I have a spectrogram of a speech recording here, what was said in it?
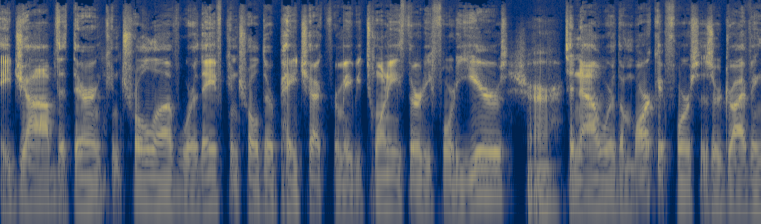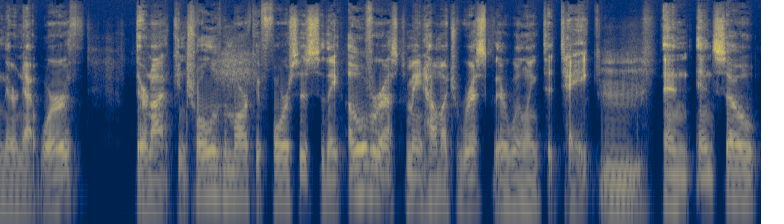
a job that they're in control of, where they've controlled their paycheck for maybe 20, 30, 40 years, Sure. to now where the market forces are driving their net worth. They're not in control of the market forces, so they overestimate how much risk they're willing to take. Mm, And and so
